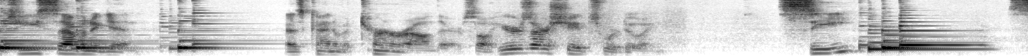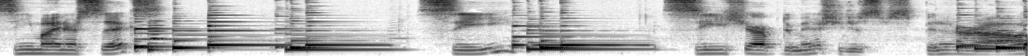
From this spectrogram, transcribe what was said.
G7 again, as kind of a turnaround there. So here's our shapes we're doing. C, C minor 6, C, C sharp diminished, you just spin it around,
